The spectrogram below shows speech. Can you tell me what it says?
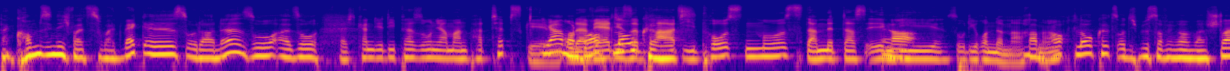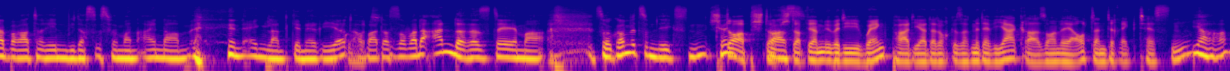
dann kommen sie nicht, weil es zu weit weg ist oder ne, so. Also Vielleicht kann dir die Person ja mal ein paar Tipps geben. Ja, man Oder wer diese Locals. Party posten muss, damit das irgendwie so die Runde macht. man ne? braucht Locals und ich müsste auf jeden Fall mit meinem Steuerberater reden, wie das ist, wenn man Einnahmen in England generiert. Gott. Aber das ist aber ein anderes Thema. So, kommen wir zum nächsten. Stopp, stopp, stopp. Wir haben über die Wank Party, hat er doch gesagt, mit der Viagra sollen wir ja auch dann direkt testen. Ja,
